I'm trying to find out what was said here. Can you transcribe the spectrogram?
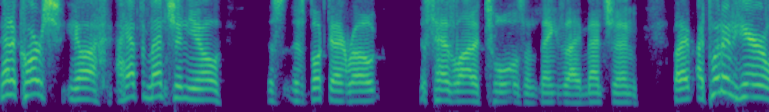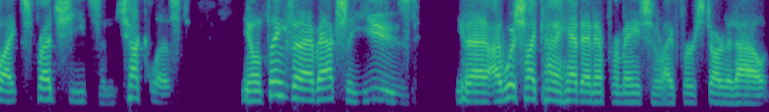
Then of course, you know, I have to mention, you know, this this book that I wrote, this has a lot of tools and things that I mentioned, but I, I put in here like spreadsheets and checklists, you know, things that I've actually used. You know, I wish I kind of had that information when I first started out.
